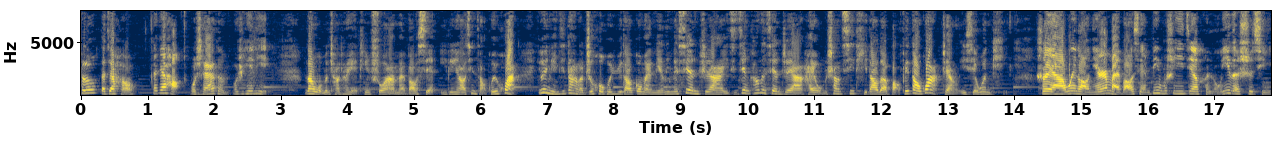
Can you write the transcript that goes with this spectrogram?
Hello，大家好，大家好，我是 Adam，我是 Kitty。那我们常常也听说啊，买保险一定要尽早规划，因为年纪大了之后会遇到购买年龄的限制啊，以及健康的限制呀，还有我们上期提到的保费倒挂这样一些问题。所以啊，为老年人买保险并不是一件很容易的事情。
